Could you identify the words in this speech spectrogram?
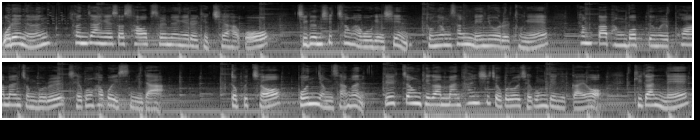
올해는 현장에서 사업 설명회를 개최하고 지금 시청하고 계신 동영상 매뉴얼을 통해 평가 방법 등을 포함한 정보를 제공하고 있습니다. 덧붙여 본 영상은 일정 기간만 한시적으로 제공되니까요. 기간 내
